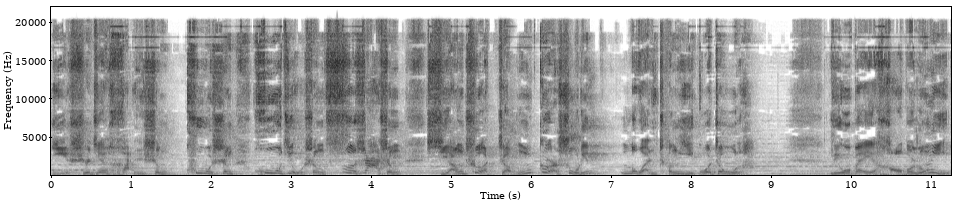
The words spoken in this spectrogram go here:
一时间喊声、哭声、呼救声、厮杀声响彻整个树林，乱成一锅粥了。刘备好不容易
